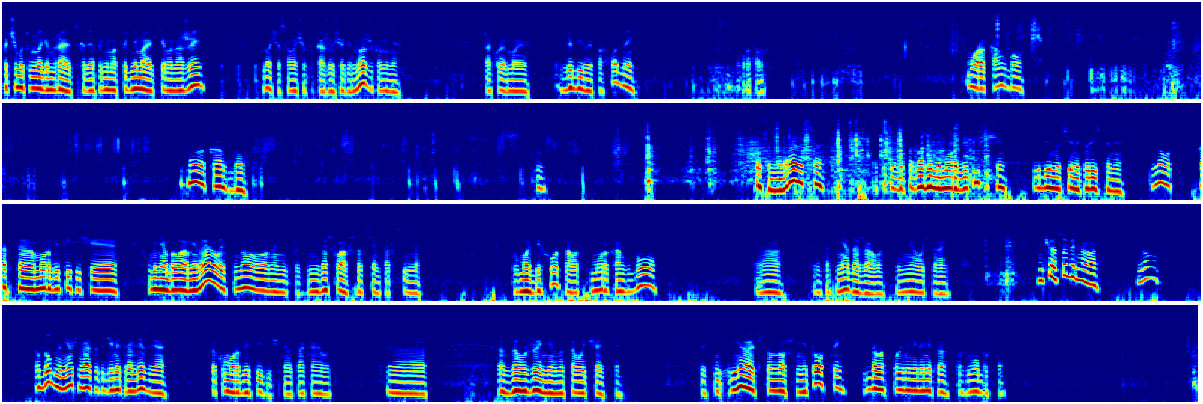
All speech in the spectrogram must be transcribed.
Почему-то многим нравится, когда я понимаю, поднимаю тему ножей. Но сейчас вам еще покажу еще один ножик у меня. Такой мой любимый походный. Вот он. Мора Кансбол. Мора Кансбол. Очень мне нравится. Это продолжение Мора 2000, любимый всеми туристами. Ну вот как-то Мора 2000 у меня была, мне нравилась, но она как не зашла совсем так сильно в мой биход. А вот Мора Кансбол, э, скажем так, меня дожала. И мне очень нравится. Ничего особенного, но удобно. Мне очень нравится эта геометрия лезвия, как у Мора 2000. Вот такая вот э, с заужением носовой части. То есть мне нравится, что нож не толстый, 2,5 мм в обухе.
